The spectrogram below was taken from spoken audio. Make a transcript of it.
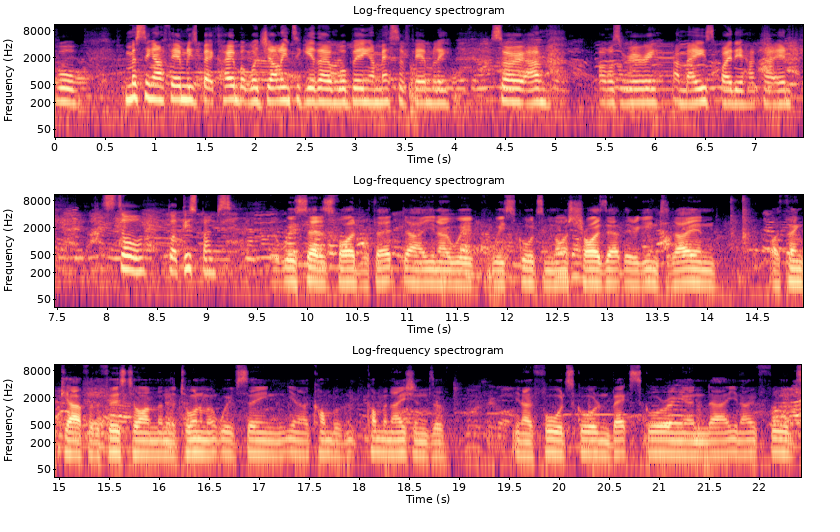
we're missing our families back home, but we're gelling together and we're being a massive family. So um, I was very amazed by their haka and still got goosebumps. We're satisfied with that. Uh, you know, we we scored some nice tries out there again today, and I think uh, for the first time in the tournament we've seen you know combinations of you know forward scoring, and back scoring, and uh, you know forwards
